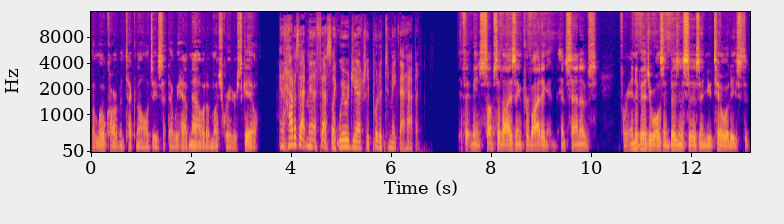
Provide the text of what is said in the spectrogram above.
the low carbon technologies that we have now at a much greater scale. And how does that manifest? Like, where would you actually put it to make that happen? if it means subsidizing, providing incentives for individuals and businesses and utilities to,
